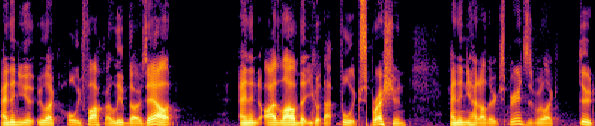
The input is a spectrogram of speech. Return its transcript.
and then you, you're like, holy fuck, I lived those out. And then I love that you got that full expression, and then you had other experiences where like, dude,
